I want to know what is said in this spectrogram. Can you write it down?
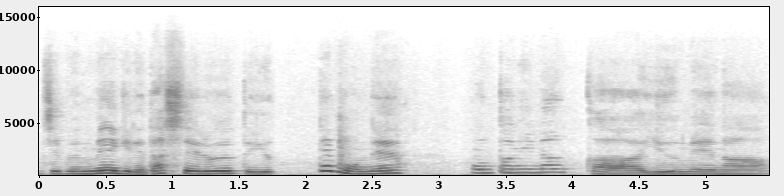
自分名義で出してるって言ってもね本当になんか有名な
